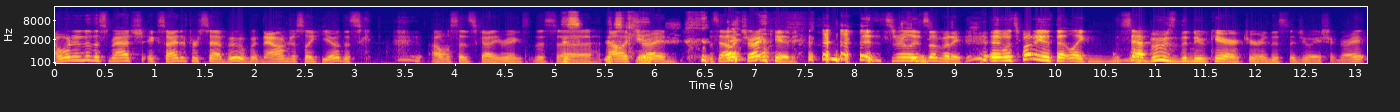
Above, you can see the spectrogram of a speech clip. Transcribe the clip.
I went into this match excited for Sabu, but now I'm just like, yo, this. I almost said Scotty Riggs. This, uh, This- this Alex kid. Wright. This Alex Wright kid. it's really somebody. And what's funny is that like Sabu's the new character in this situation, right?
